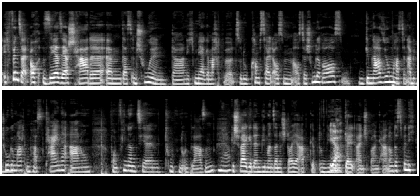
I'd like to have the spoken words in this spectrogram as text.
ich finde es halt auch sehr, sehr schade, ähm, dass in Schulen da nicht mehr gemacht wird. So, du kommst halt aus, dem, aus der Schule raus, Gymnasium, hast dein Abitur mhm. gemacht und hast keine Ahnung vom finanziellen Tuten und Blasen, ja. geschweige denn, wie man seine Steuer abgibt und wie ja. man Geld einsparen kann. Und das finde ich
